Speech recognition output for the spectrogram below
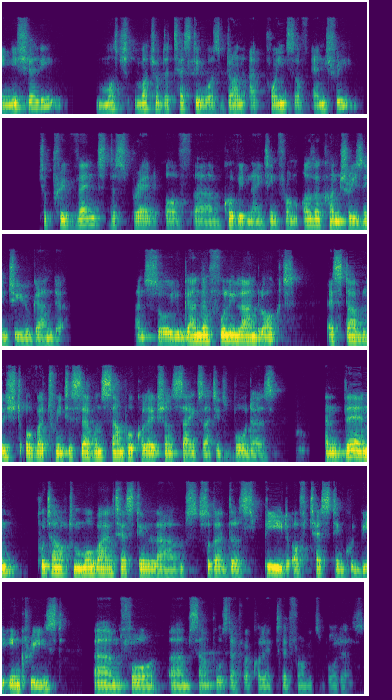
Initially, much, much of the testing was done at points of entry to prevent the spread of um, COVID-19 from other countries into Uganda. And so Uganda, fully landlocked, established over 27 sample collection sites at its borders, and then put out mobile testing labs so that the speed of testing could be increased um, for um, samples that were collected from its borders.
